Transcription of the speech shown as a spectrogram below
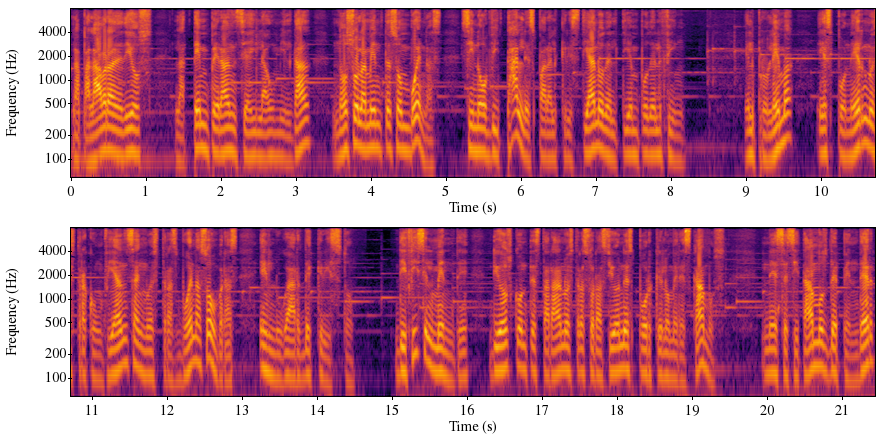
La palabra de Dios, la temperancia y la humildad no solamente son buenas, sino vitales para el cristiano del tiempo del fin. El problema es poner nuestra confianza en nuestras buenas obras en lugar de Cristo. Difícilmente Dios contestará nuestras oraciones porque lo merezcamos. Necesitamos depender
